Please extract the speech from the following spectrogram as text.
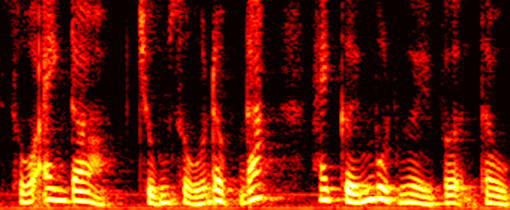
số anh đỏ trúng số độc đắc Hay cưới một người vợ giàu.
